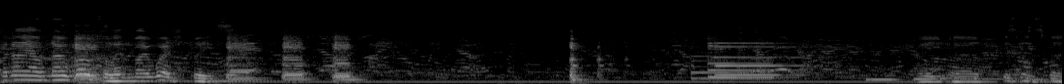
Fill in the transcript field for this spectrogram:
Can I have no vocal in my wedge, please? Hey, uh, this one's for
